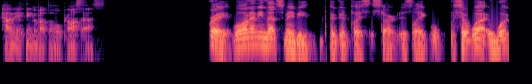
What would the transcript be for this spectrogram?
how they think about the whole process. Right. Well, and I mean that's maybe a good place to start. Is like, so what what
